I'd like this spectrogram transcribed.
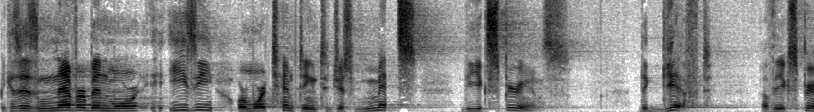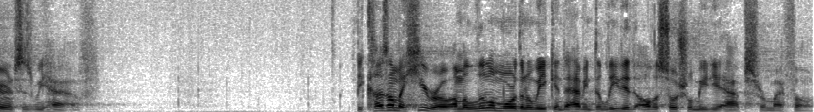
Because it has never been more easy or more tempting to just miss the experience, the gift of the experiences we have. Because I'm a hero, I'm a little more than a week into having deleted all the social media apps from my phone.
